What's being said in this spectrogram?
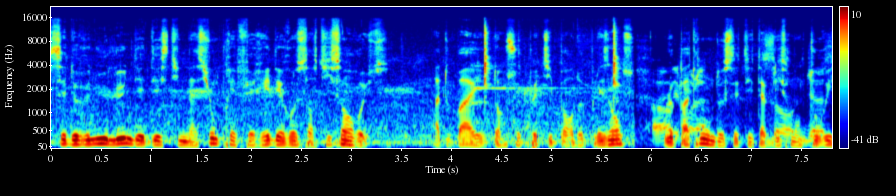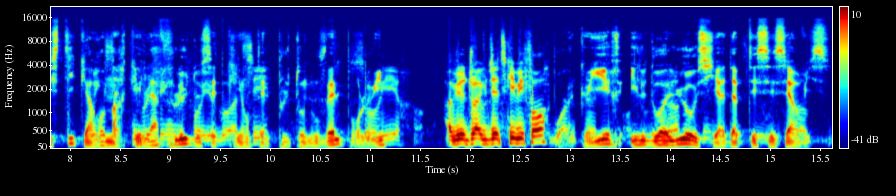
C'est devenu l'une des destinations préférées des ressortissants russes. À Dubaï, dans ce petit port de plaisance, le patron de cet établissement touristique a remarqué l'afflux de cette clientèle plutôt nouvelle pour lui. Pour accueillir, il doit lui aussi adapter ses services.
